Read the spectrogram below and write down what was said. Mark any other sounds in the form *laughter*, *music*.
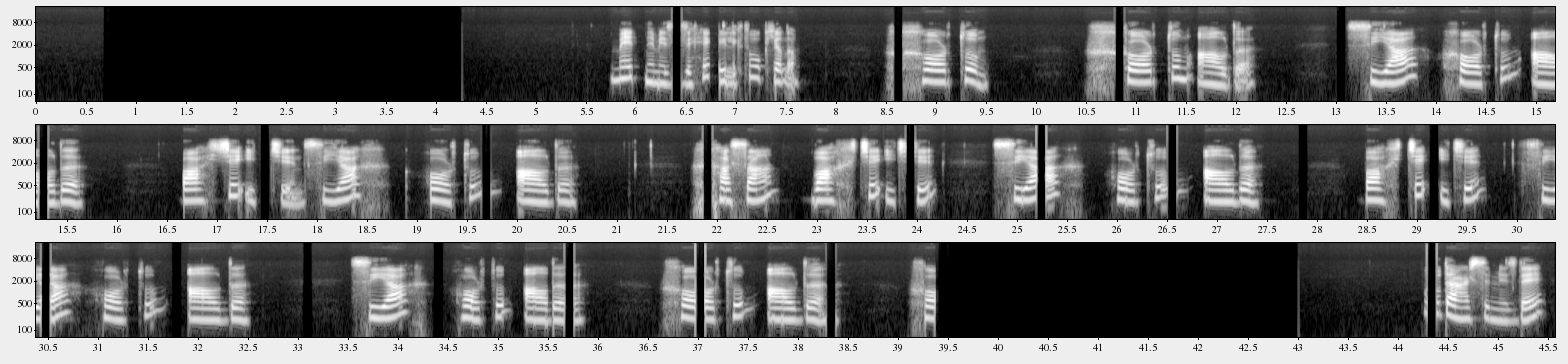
Metnimizi hep birlikte okuyalım. Hortum. Hortum aldı. Siyah hortum aldı. Bahçe için siyah hortum aldı. Hasan bahçe için siyah hortum aldı. Bahçe için siyah hortum aldı. Siyah hortum aldı. Hortum aldı. Ho- Bu dersimizde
